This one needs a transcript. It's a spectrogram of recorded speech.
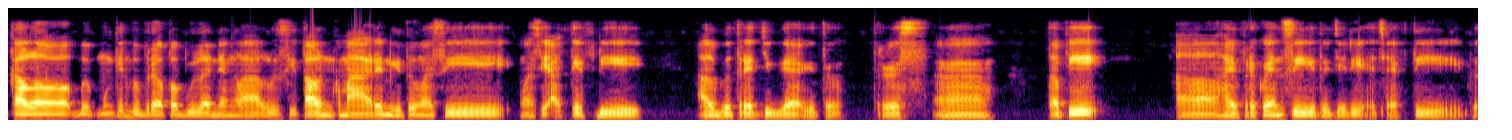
kalau be, mungkin beberapa bulan yang lalu sih tahun kemarin gitu masih masih aktif di algo trade juga gitu. Terus uh, tapi uh, high frequency gitu jadi HFT gitu.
